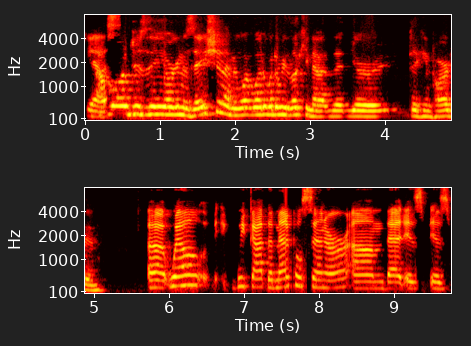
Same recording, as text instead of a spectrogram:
yes. How large is the organization? I mean, what, what, what are we looking at that you're taking part in? Uh, well, we've got the medical center um, that is is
